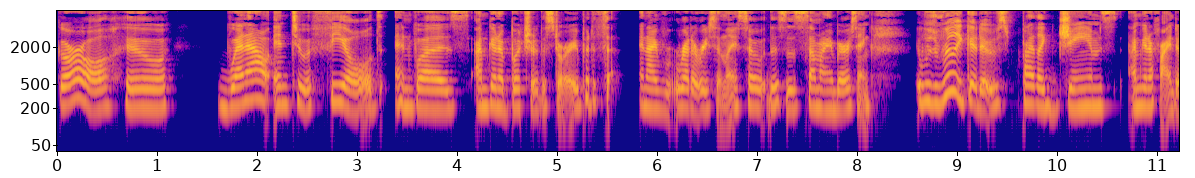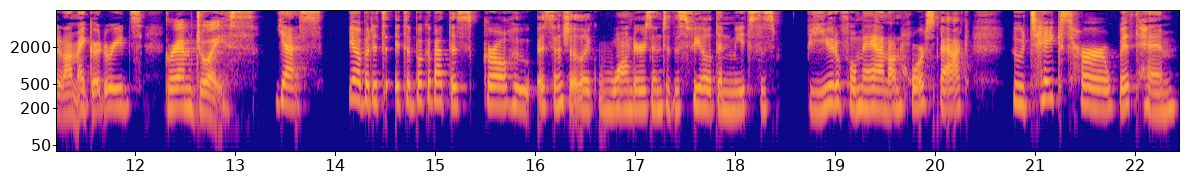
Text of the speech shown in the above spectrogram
girl who went out into a field and was I'm going to butcher the story, but it's and I read it recently, so this is semi embarrassing. It was really good. It was by like James. I'm going to find it on my Goodreads. Graham Joyce. Yes. Yeah, but it's it's a book about this girl who essentially like wanders into this field and meets this beautiful man on horseback who takes her with him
